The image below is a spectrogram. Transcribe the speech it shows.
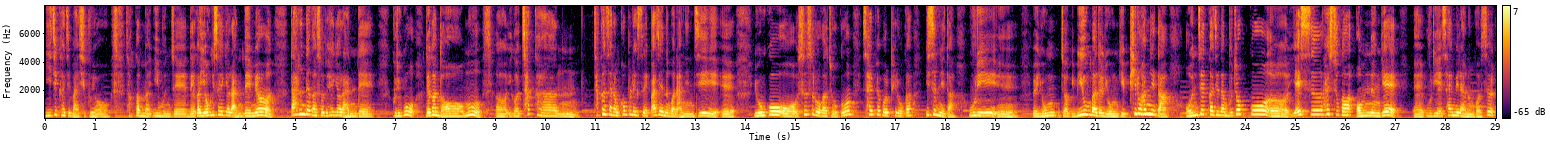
이직하지 마시고요. 잠깐만 이 문제 내가 여기서 해결 안 되면 다른 데 가서도 해결 안 돼. 그리고 내가 너무 어 이거 착한 음, 착한 사람 컴플렉스에 빠져 있는 건 아닌지 예, 요거 어, 스스로가 조금 살펴볼 필요가 있습니다. 우리 예, 왜 용 저기 미움받을 용기 필요합니다. 언제까지나 무조건 어, 예스 할 수가 없는 게 예, 우리의 삶이라는 것을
